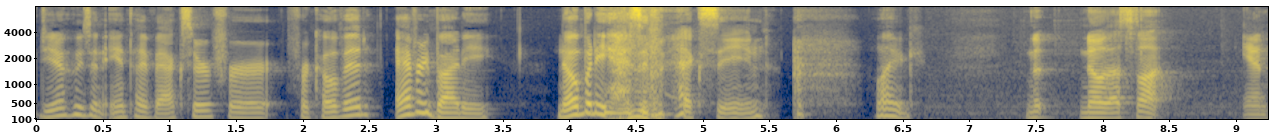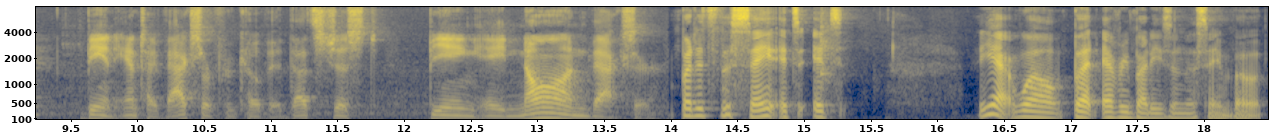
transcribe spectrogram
do you know who's an anti-vaxxer for for COVID? Everybody. Nobody has a vaccine. like, No, no that's not an, being anti-vaxxer for COVID. That's just being a non-vaxxer. but it's the same. It's it's. Yeah, well, but everybody's in the same boat.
